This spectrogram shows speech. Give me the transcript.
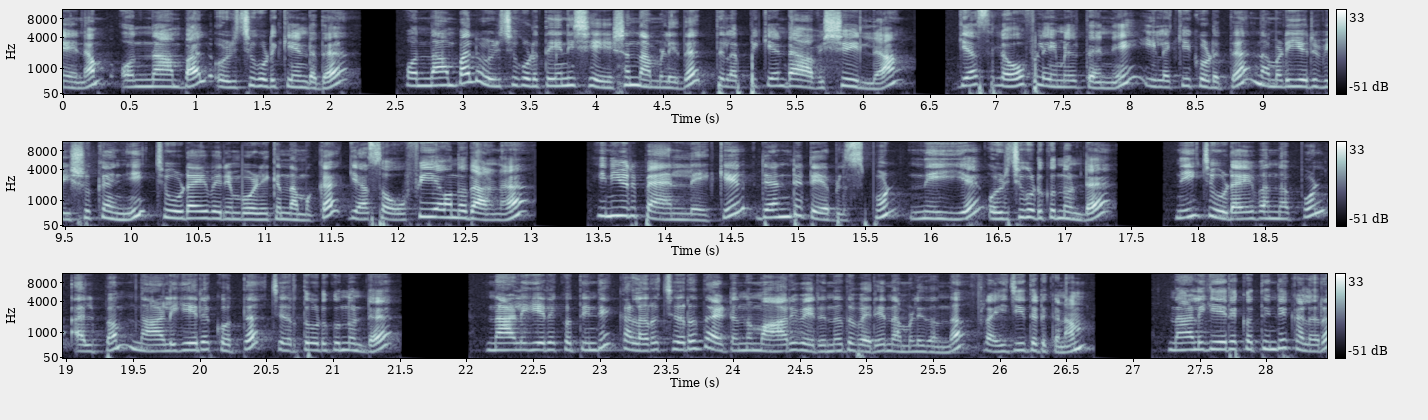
വേണം ഒന്നാം പാൽ ഒഴിച്ചു കൊടുക്കേണ്ടത്. ഒന്നാം പാൽ ഒഴിച്ചു കൊടുത്തതിന് ശേഷം നമ്മളിത് തിളപ്പിക്കേണ്ട ആവശ്യമില്ല. ഗ്യാസ് ലോ ഫ്ലെയിമിൽ തന്നെ ഇളക്കി കൊടുത്ത് നമ്മുടെ ഈ ഒരു വിഷുക്കഞ്ഞി ചൂടായി വരുമ്പോഴേക്കും നമുക്ക് ഗ്യാസ് ഓഫ് ചെയ്യാവുന്നതാണ്. ഇനി ഒരു പാനിലേക്ക് രണ്ട് ടേബിൾ സ്പൂൺ നെയ്യ് ഒഴിച്ചു കൊടുക്കുന്നുണ്ട്. നെയ്യ് ചൂടായി വന്നപ്പോൾ അല്പം നാളികേരക്കൊത്ത് ചേർത്ത് കൊടുക്കുന്നുണ്ട്. നാളികേരക്കൊത്തിന്റെ കളർ ചെറുതായിട്ടൊന്ന് മാറി വരുന്നത് വരെ നമ്മളിതൊന്ന് ഫ്രൈ ചെയ്തെടുക്കണം. നാളികേരക്കൊത്തിന്റെ കളർ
